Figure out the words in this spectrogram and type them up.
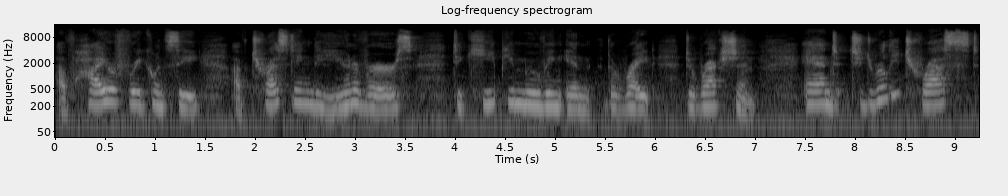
of higher frequency, of trusting the universe to keep you moving in the right direction, and to really trust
